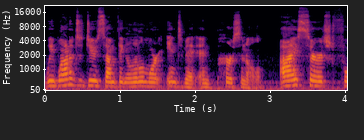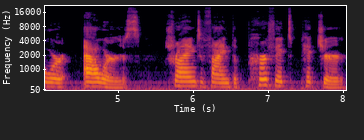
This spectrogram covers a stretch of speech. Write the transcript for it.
we wanted to do something a little more intimate and personal. I searched for hours trying to find the perfect picture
